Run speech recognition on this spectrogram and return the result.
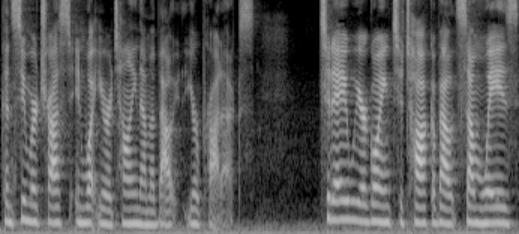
consumer trust in what you're telling them about your products? Today, we are going to talk about some ways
